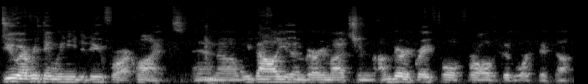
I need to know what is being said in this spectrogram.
do everything we need to do for our clients. And uh, we value them very much. And I'm very grateful for all the good work they've done.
